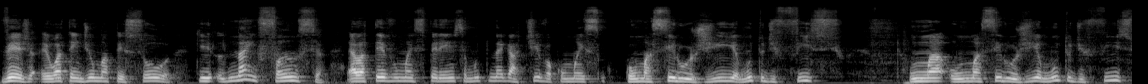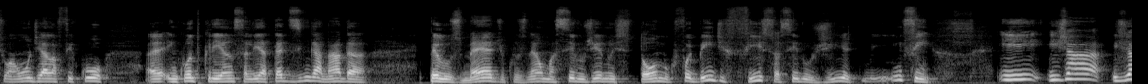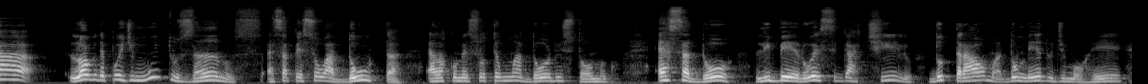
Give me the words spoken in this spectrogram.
Veja, eu atendi uma pessoa que na infância ela teve uma experiência muito negativa com uma, com uma cirurgia muito difícil, uma, uma cirurgia muito difícil, onde ela ficou, é, enquanto criança ali, até desenganada pelos médicos, né? uma cirurgia no estômago, foi bem difícil a cirurgia, enfim. E, e já, já logo depois de muitos anos, essa pessoa adulta, ela começou a ter uma dor no estômago. Essa dor liberou esse gatilho do trauma, do medo de morrer,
